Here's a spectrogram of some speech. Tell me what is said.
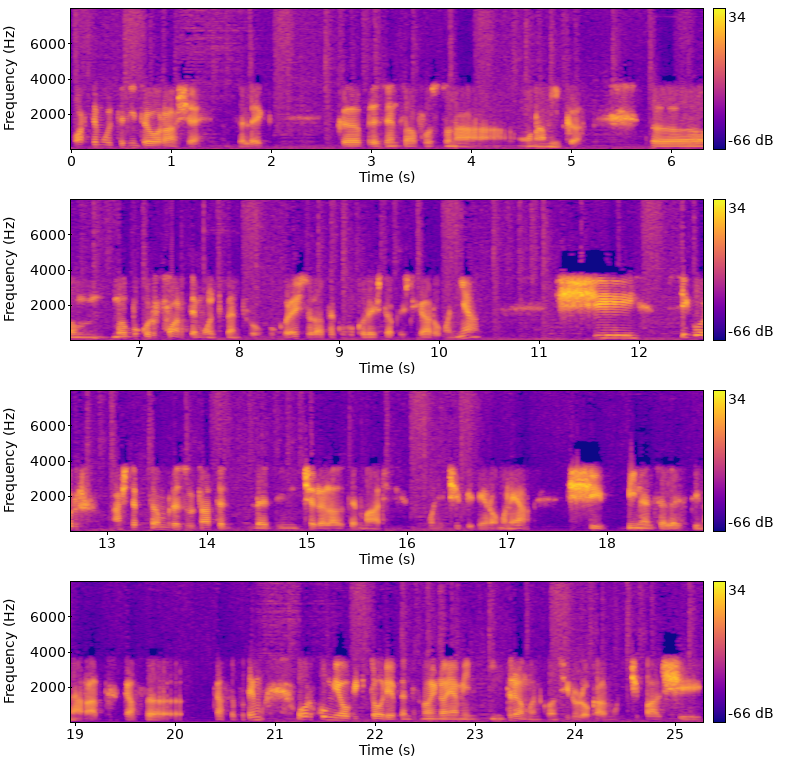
foarte multe dintre orașe înțeleg că prezența a fost una, una mică. Uh, Mă bucur foarte mult pentru București, odată cu București a câștigat România și sigur așteptăm rezultatele din celelalte mari municipii din România și bineînțeles din Arad ca să, ca să putem. Oricum e o victorie pentru noi, noi am, intrăm în Consiliul Local Municipal și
